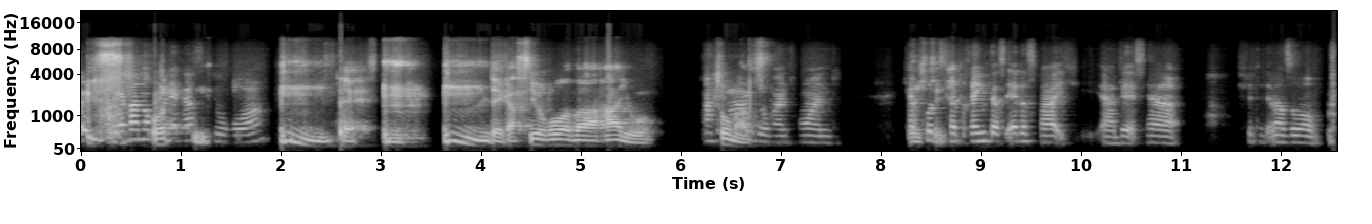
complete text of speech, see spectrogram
Wer war noch mal der Gastjuror? Der, der Gastjuror war Hajo. Ach, Thomas. Hajo, mein Freund. Ich habe kurz verdrängt, dass er das war. Ich, ja, der ist ja, ich finde den immer so.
